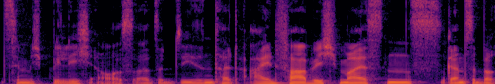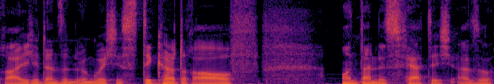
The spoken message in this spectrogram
ziemlich billig aus. Also die sind halt einfarbig meistens, ganze Bereiche, dann sind irgendwelche Sticker drauf und dann ist fertig. Also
